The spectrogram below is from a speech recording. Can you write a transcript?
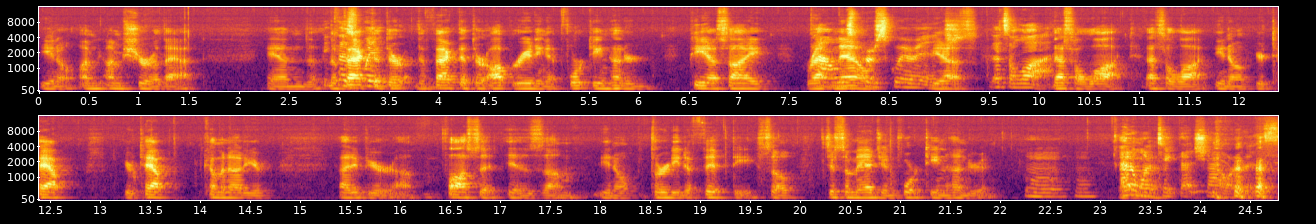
You know, I'm, I'm sure of that. And the Because fact when- that they're, the fact that they're operating at fourteen hundred PSI right pounds now. per square inch. Yes. That's a lot. That's a lot, that's a lot, you know, your tap, your tap coming out of your, out of your uh, faucet is, um, you know, thirty to fifty, so just imagine fourteen hundred. I don't wanna take that shower. It's-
